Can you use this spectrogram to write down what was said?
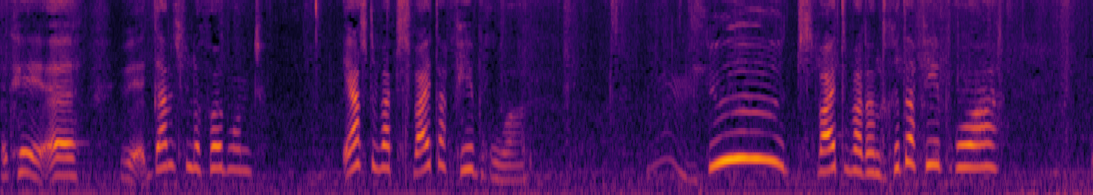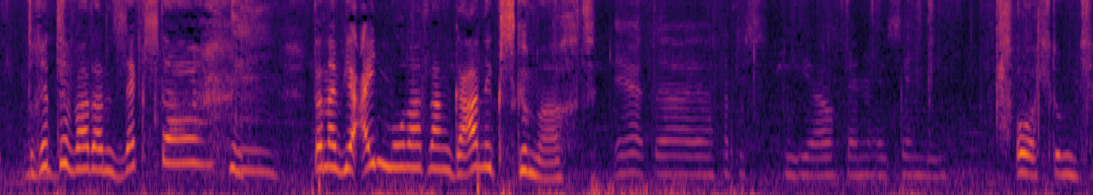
Okay, äh, ganz viele Folgen und erste war 2. Februar. Juhu, Zweite war dann 3. Februar. Dritte war dann 6. dann haben wir einen Monat lang gar nichts gemacht. Ja, da hattest du ja auch dein neues Handy, Oh, stimmt.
